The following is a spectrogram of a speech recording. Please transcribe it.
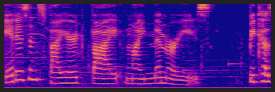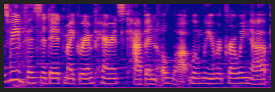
It is inspired by my memories. Because we visited my grandparents' cabin a lot when we were growing up,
